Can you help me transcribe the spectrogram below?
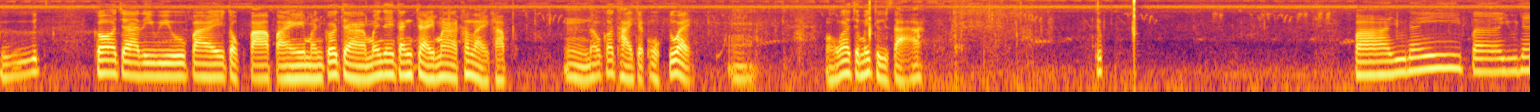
อืดก็จะรีวิวไปตกปลาไปมันก็จะไม่ได้ตั้งใจมากเท่าไหร่ครับ อืมแล้วก็ถ่ายจากอกด้วย อืมหวังว่าจะไม่ถือสาปลาอยู่ในปลาอยู่ใน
